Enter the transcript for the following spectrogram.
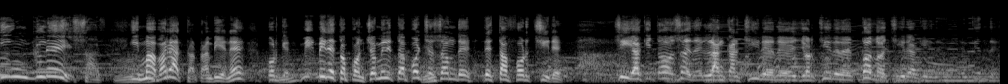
Inglesas. Y más baratas también, ¿eh? Porque mi- mire estos ponchos, mire estos ponchos son de, de Staffordshire. Sí, aquí todos es de Lancashire, de Yorkshire, de todo Chile aquí, ¿entiendes?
